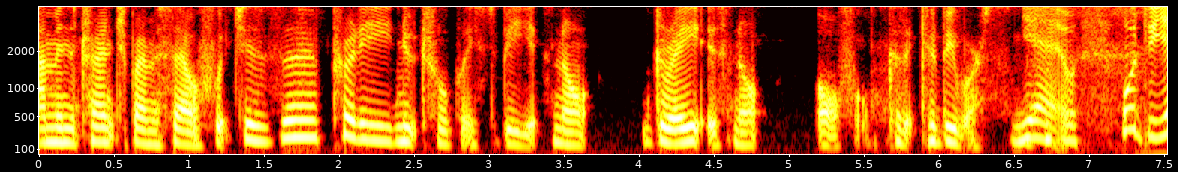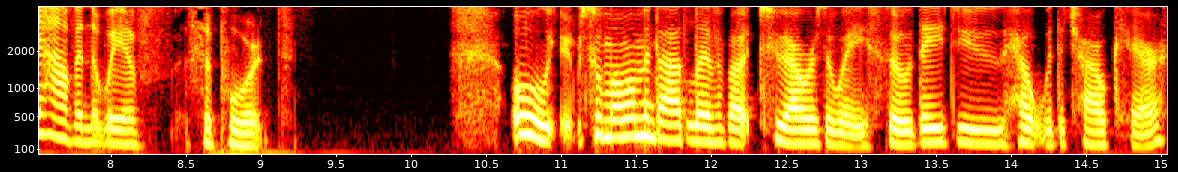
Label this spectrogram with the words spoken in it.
I'm in the trench by myself, which is a pretty neutral place to be. It's not great, it's not awful, because it could be worse. Yeah. What do you have in the way of support? Oh, so my mum and dad live about two hours away, so they do help with the childcare.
